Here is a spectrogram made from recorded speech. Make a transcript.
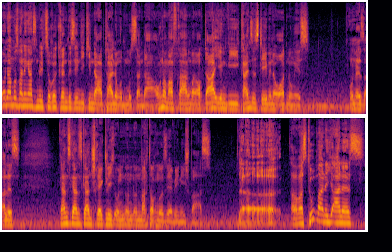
Und dann muss man den ganzen Weg zurückrennen bis in die Kinderabteilung und muss dann da auch nochmal fragen, weil auch da irgendwie kein System in der Ordnung ist. Und es ist alles ganz, ganz, ganz schrecklich und, und, und macht auch nur sehr wenig Spaß. Aber was tut man nicht alles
